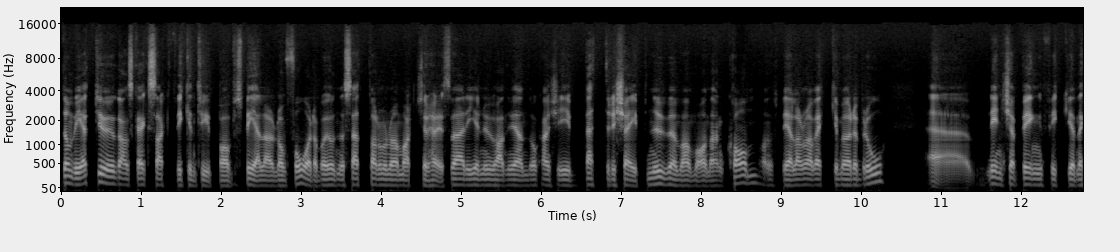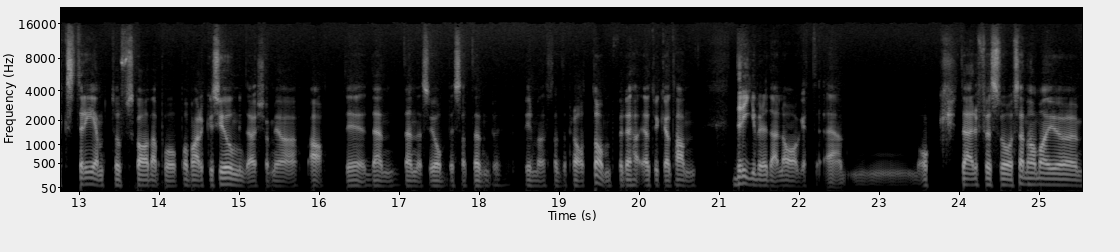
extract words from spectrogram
de vet ju ganska exakt vilken typ av spelare de får. De har ju sett honom några matcher här i Sverige. Nu han är ju ändå kanske i bättre shape nu än vad han var när han kom. Han spelar några veckor med Örebro. Eh, Linköping fick ju en extremt tuff skada på, på Marcus Ljung där som jag, ja, det, den, den är så jobbig så att den vill man nästan inte prata om. För det, jag tycker att han driver det där laget. Um, och därför så, sen har man ju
